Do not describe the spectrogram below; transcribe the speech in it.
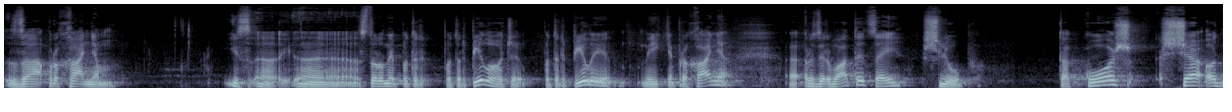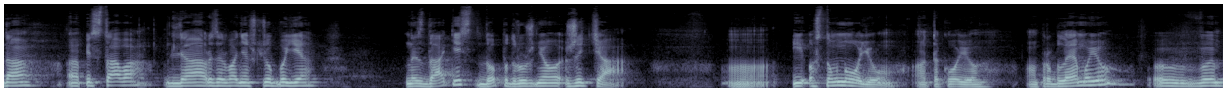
за проханням із е, е, сторони потерпілого чи потерпілої на їхнє прохання е, розірвати цей шлюб. Також ще одна підстава для розірвання шлюбу є нездатність до подружнього життя. Е, І основною е, такою е, проблемою в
